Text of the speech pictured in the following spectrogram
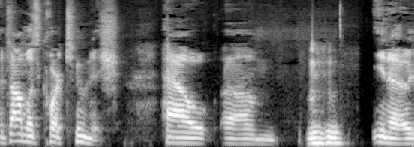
it's almost cartoonish how um, mm-hmm. you know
